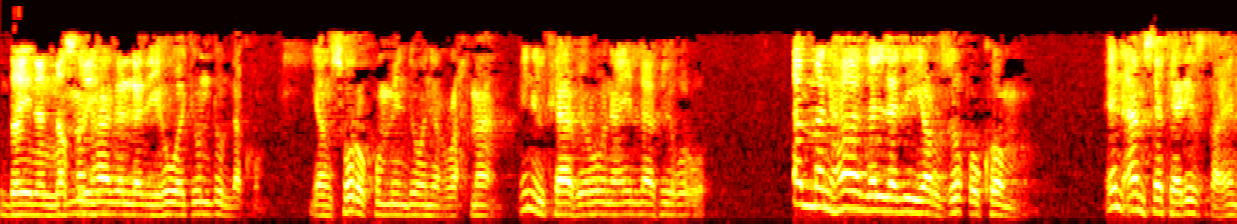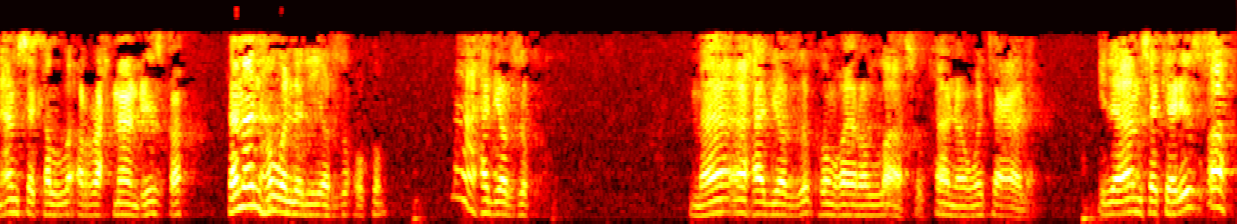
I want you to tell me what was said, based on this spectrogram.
بين النصر. من هذا الذي هو جند لكم ينصركم من دون الرحمن إن الكافرون إلا في غرور. أمن هذا الذي يرزقكم إن أمسك رزقه إن أمسك الرحمن رزقه فمن هو الذي يرزقكم؟ ما أحد يرزقكم ما أحد يرزقهم غير الله سبحانه وتعالى. إذا أمسك رزقه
